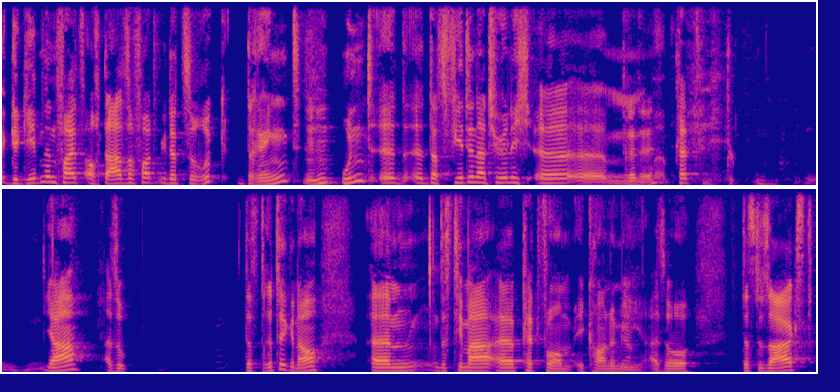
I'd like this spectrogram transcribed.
gegebenenfalls auch da sofort wieder zurückdrängt. Mhm. Und äh, das vierte natürlich äh, ähm, dritte. ja, also das dritte, genau, ähm, das Thema äh, Platform Economy. Ja. Also, dass du sagst,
